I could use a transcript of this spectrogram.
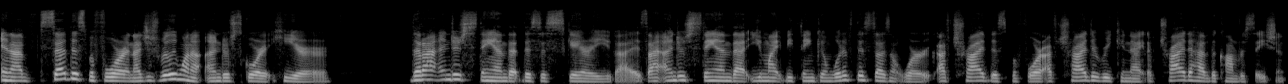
and I've said this before, and I just really want to underscore it here. That I understand that this is scary, you guys. I understand that you might be thinking, what if this doesn't work? I've tried this before. I've tried to reconnect. I've tried to have the conversation.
